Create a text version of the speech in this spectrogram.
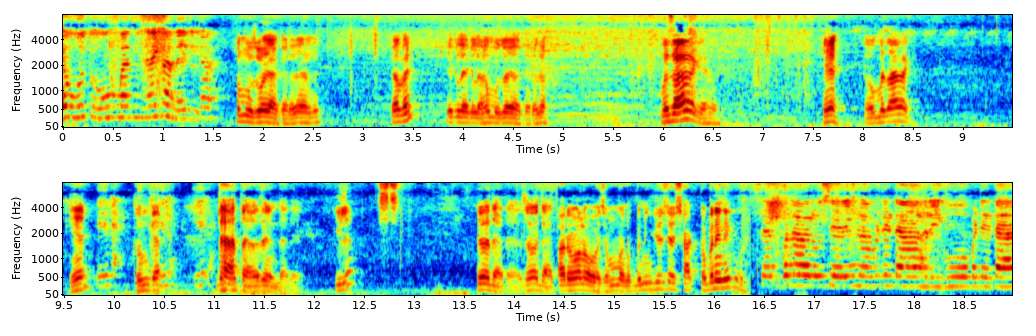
એવું હતું ઊંઘમાંથી જાગ્યા ને એટલે. હમું જોયા કરે ને? કા ભાઈ? એકલા એકલા હમું જોયા કરે તો મજા આવે કે? હવે હે? હવે મજા આવે કે? હે? કુંકા દાતા હશે ને દાદા. ઈલા? જો દાદા જો દાદા. તારું વાળો જમવાનું બની ગયું છે? શાક તો બની નાખ્યું? શાક બનાવેલું છે રીંગણા બટેટા હરીગો બટેટા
